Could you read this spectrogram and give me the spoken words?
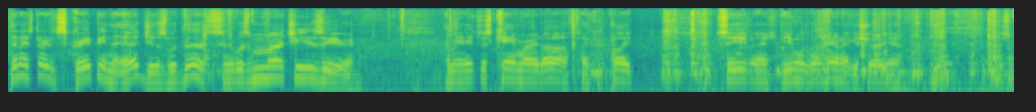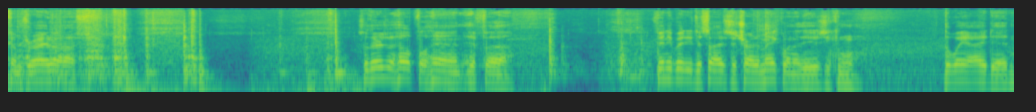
Then I started scraping the edges with this, and it was much easier. I mean, it just came right off. I could probably see, even, even with one hand, I can show you. Just comes right off. So there's a helpful hint. If uh, if anybody decides to try to make one of these, you can, the way I did,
